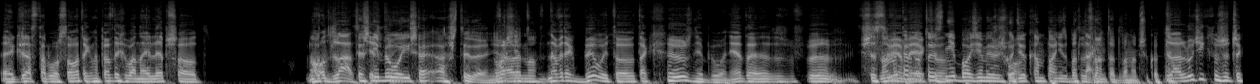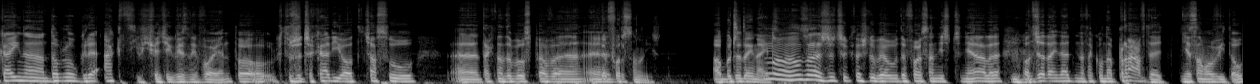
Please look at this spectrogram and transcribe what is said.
e, gra Star Warsowa, tak naprawdę chyba najlepsza od no, No, od lat. Też nie było ich aż tyle, nie? no właśnie, no, nawet jak były, to tak różnie było, nie? To, wszyscy no na pewno to jest niebo, a ziemia, jeżeli szło. chodzi o kampanię z Battlefronta 2 na przykład. nie? Dla ludzi, którzy czekali na dobrą grę akcji w świecie Gwiezdnych Wojen, to którzy czekali od czasu e, tak na dobrą sprawę... E, The Force Unleashed. Albo Jedi Knight. no, zależy, czy ktoś lubił The Force Unleashed, czy nie, ale Mhm. od Jedi Knight na taką naprawdę niesamowitą,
